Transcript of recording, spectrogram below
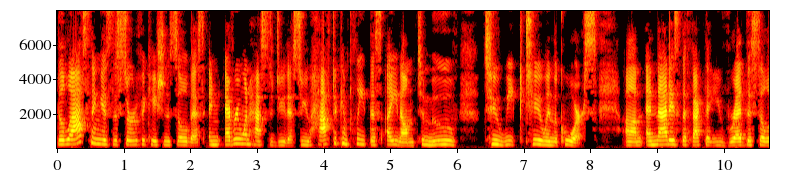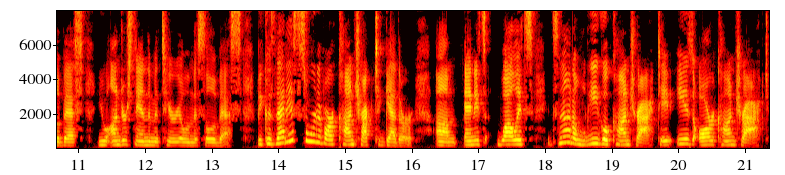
The last thing is the certification syllabus, and everyone has to do this. So you have to complete this item to move to week two in the course. Um, and that is the fact that you've read the syllabus, you understand the material in the syllabus, because that is sort of our contract together. Um, and it's while it's it's not a legal contract, it is our contract,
